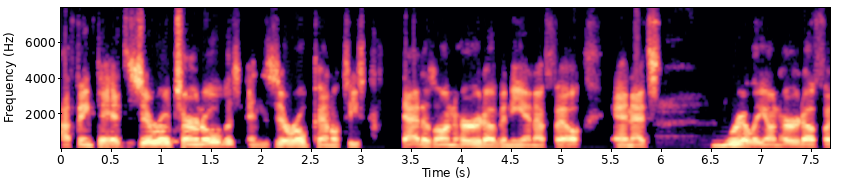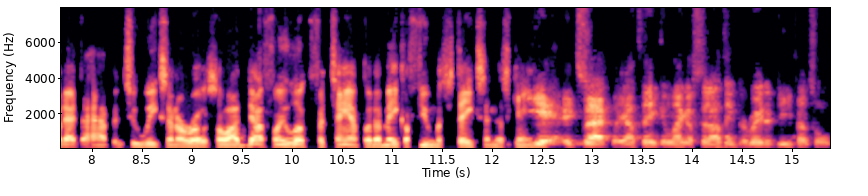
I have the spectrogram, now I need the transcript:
I think they had zero turnovers and zero penalties. That is unheard of in the NFL, and that's really unheard of for that to happen two weeks in a row. So I definitely look for Tampa to make a few mistakes in this game. Yeah, exactly. I think, and like I said, I think the Raider defense will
